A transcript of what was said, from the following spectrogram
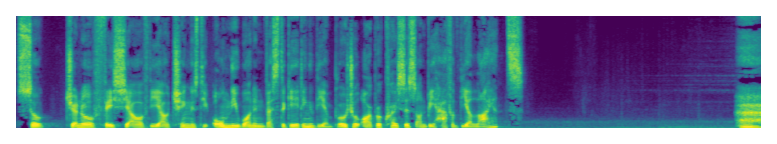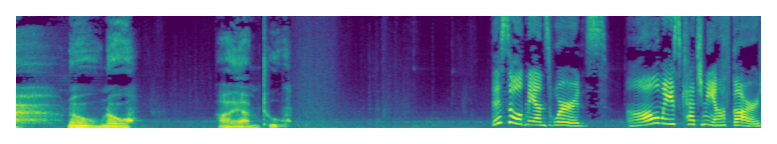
So, General Fei Xiao of the Yaoqing is the only one investigating the Ambrosial Arbor crisis on behalf of the Alliance? no, no. I am too. Old man's words always catch me off guard.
